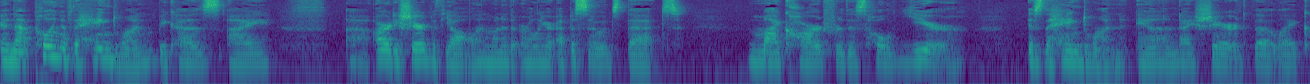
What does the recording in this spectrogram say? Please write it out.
and that pulling of the Hanged One, because I uh, already shared with y'all in one of the earlier episodes that my card for this whole year is the Hanged One. And I shared the like,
